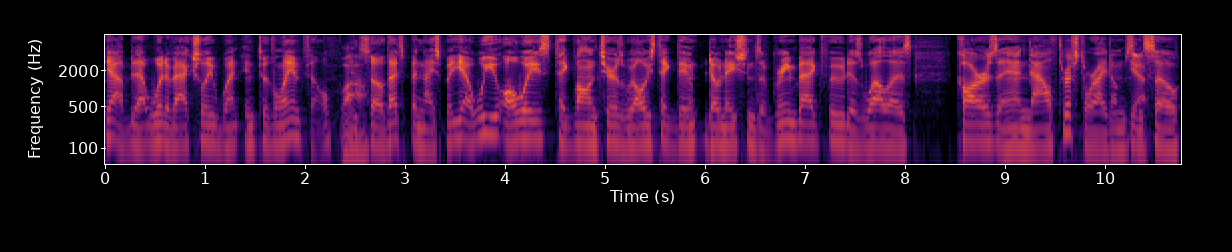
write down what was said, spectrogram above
Yeah, that would have actually went into the landfill. Wow. And so that's been nice. But yeah, we always take volunteers. We always take do- donations of green bag food as well as cars and now thrift store items. Yeah. And so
